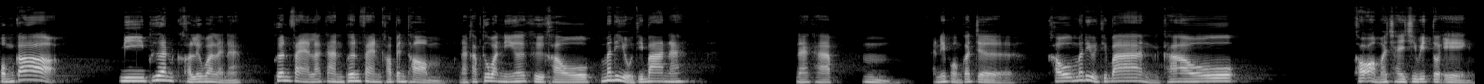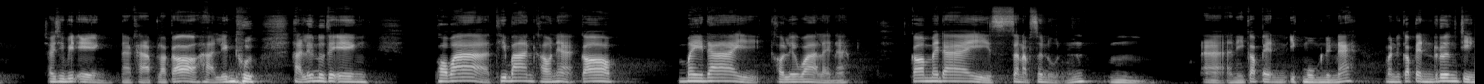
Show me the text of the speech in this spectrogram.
ผมก็มีเพื่อนเขาเรียกว่าอะไรนะเพื่อนแฟนละกันเพื่อนแฟนเขาเป็นทอมนะครับ ทุกวันนี้ก็คือเขาไม่ได้อยู่ที่บ้านนะนะครับ อืม อันนี้ผมก็เจอ เขาไม่ได้อยู่ที่บ้าน เขาเขาออกมาใช้ชีวิตตัวเอง ใช้ชีวิตเองนะครับ แล้วก็หาเลี้ยงดู หาเลี้ยงดูตัวเอง เพราะว่าที่บ้านเขาเนี่ยก็ไม่ได้เขาเรียกว่าอะไรนะ ก็ไม่ได้สนับสนุน อืม อ่า อันนี้ก็เป็นอีกมุมหนึ่งนะ มันก็เป็นเรื่องจริง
